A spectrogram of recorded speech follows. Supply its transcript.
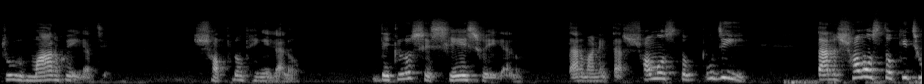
চুর মার হয়ে গেছে। স্বপ্ন ভেঙে গেল। দেখল সে শেষ হয়ে গেল। তার মানে তার সমস্ত পুঁজি তার সমস্ত কিছু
